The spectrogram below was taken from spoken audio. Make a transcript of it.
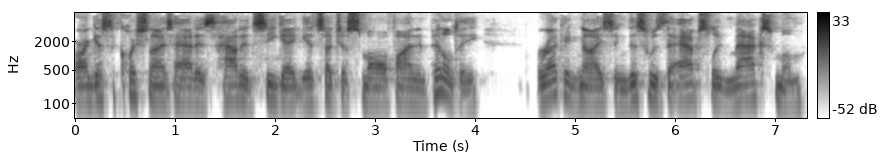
or I guess the question I had is how did Seagate get such a small fine and penalty, recognizing this was the absolute maximum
